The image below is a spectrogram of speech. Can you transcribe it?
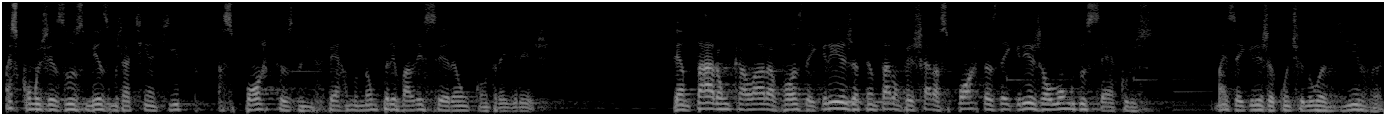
Mas como Jesus mesmo já tinha dito, as portas do inferno não prevalecerão contra a igreja. Tentaram calar a voz da igreja, tentaram fechar as portas da igreja ao longo dos séculos, mas a igreja continua viva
